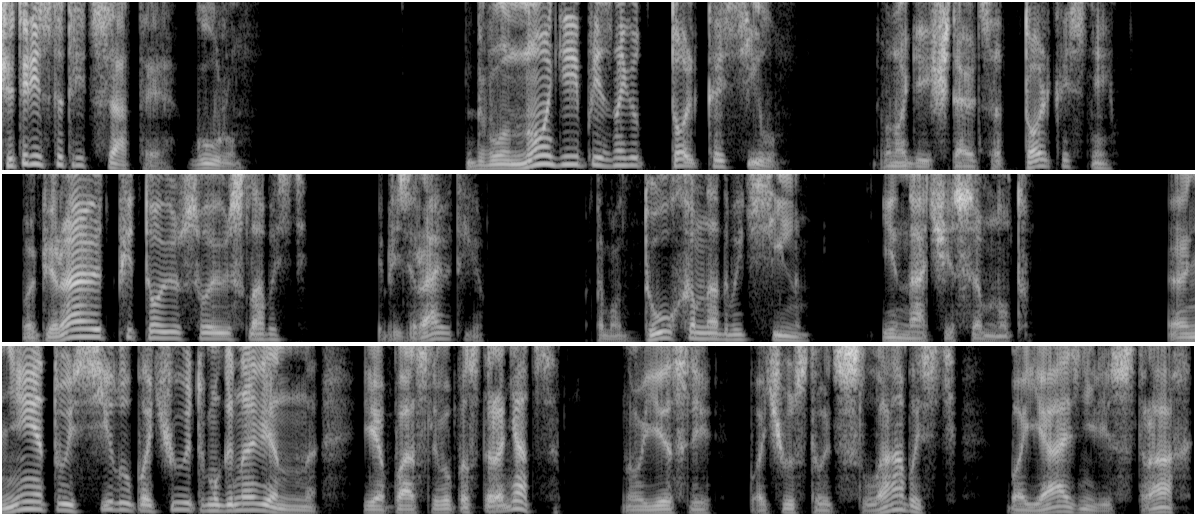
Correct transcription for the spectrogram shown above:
430. -е. Гуру. Двуногие признают только силу. Двуногие считаются только с ней. Попирают пятою свою слабость и презирают ее. Потому духом надо быть сильным, иначе сомнут. Они эту силу почуют мгновенно и опасливо посторонятся. Но если почувствовать слабость, боязнь или страх,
